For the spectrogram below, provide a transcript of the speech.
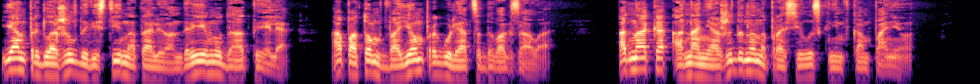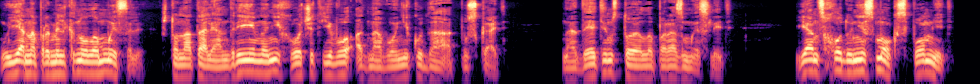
Ян предложил довести Наталью Андреевну до отеля, а потом вдвоем прогуляться до вокзала. Однако она неожиданно напросилась к ним в компанию. У Яна промелькнула мысль, что Наталья Андреевна не хочет его одного никуда отпускать. Над этим стоило поразмыслить. Ян сходу не смог вспомнить,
